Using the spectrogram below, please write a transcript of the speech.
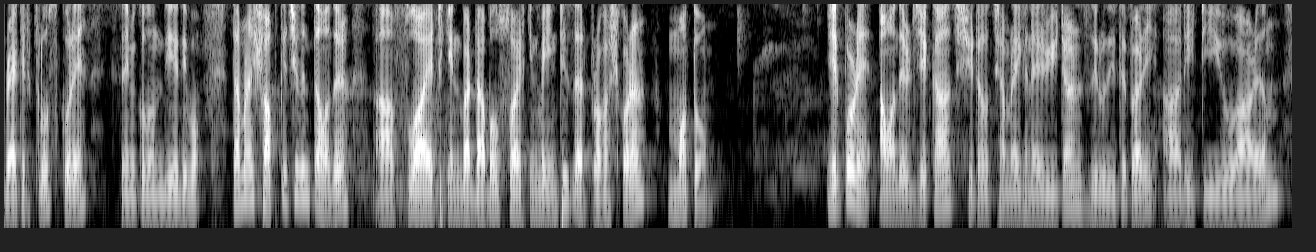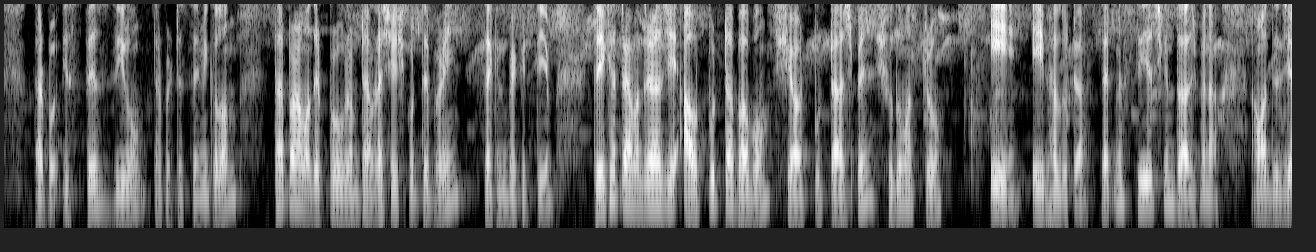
ব্র্যাকেট ক্লোজ করে সেমিকোলন দিয়ে দিব। তার মানে সব কিছু কিন্তু আমাদের ফ্লয়েড কিংবা ডাবল ফ্লয়েড কিংবা ইন্টিজার প্রকাশ করার মতো। এরপরে আমাদের যে কাজ, সেটা হচ্ছে আমরা এখানে রিটার্ন জিরো দিতে পারি, আর ই আর তারপর স্পেস জিরো তারপর একটা সেমিকলন তারপর আমাদের প্রোগ্রামটা আমরা শেষ করতে পারি সেকেন্ড ব্র্যাকেট দিয়ে। তো এক্ষেত্রে আমাদের যে আউটপুটটা পাবো, সে আউটপুটটা আসবে শুধুমাত্র এ এই ভ্যালুটা দ্যাট মিনস সিএচ কিন্তু আসবে না। আমাদের যে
